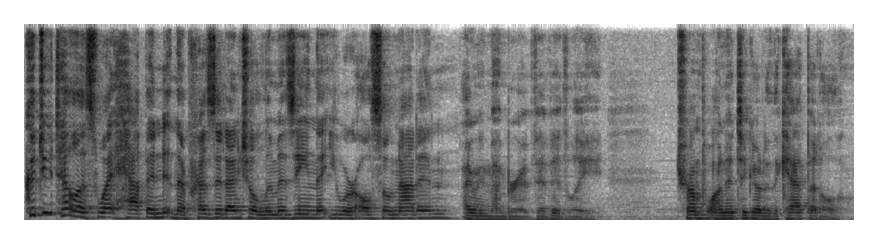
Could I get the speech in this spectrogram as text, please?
Could you tell us what happened in the presidential limousine that you were also not in? I remember it vividly. Trump wanted to go to the Capitol,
